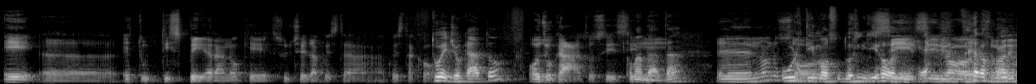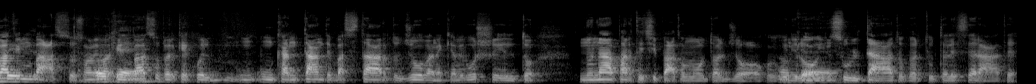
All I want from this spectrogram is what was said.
e, eh, e tutti sperano che succeda questa, questa cosa. Tu hai giocato? Ho giocato, sì, sì. Com'è andata? Eh, non lo so. Ultimo su due milioni. Sì, sì, no, Però sono arrivato punti. in basso, sono arrivato Ok. in basso perché quel, un, un cantante bastardo giovane che avevo scelto non ha partecipato molto al gioco, quindi Ok. l'ho insultato per tutte le serate,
